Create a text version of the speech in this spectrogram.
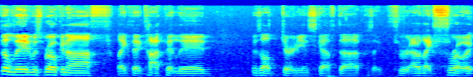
The lid was broken off. like the cockpit lid. It was all dirty and scuffed up because I threw. I would like throw it.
